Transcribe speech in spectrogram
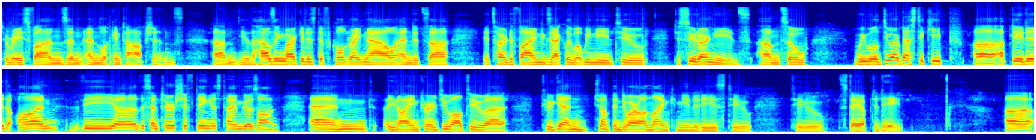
to raise funds and, and look into options. Um, you know, the housing market is difficult right now and it's, uh, it's hard to find exactly what we need to, to suit our needs. Um, so we will do our best to keep uh, updated on the, uh, the center shifting as time goes on. And, you know, I encourage you all to, uh, to again, jump into our online communities to, to stay up to date. Uh,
